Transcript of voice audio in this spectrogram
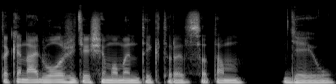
také najdôležitejšie momenty, ktoré sa tam dejú?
